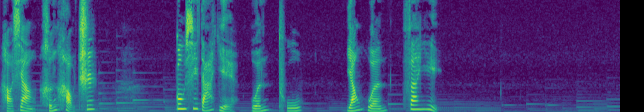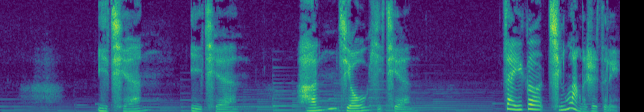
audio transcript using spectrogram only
好像很好吃，宫西达也文图，杨文翻译。以前，以前，很久以前，在一个晴朗的日子里，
